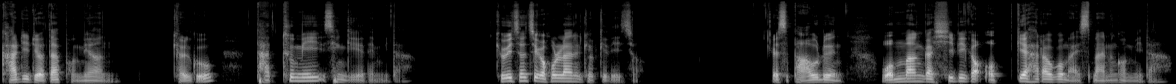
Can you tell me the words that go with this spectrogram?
가리려다 보면 결국 다툼이 생기게 됩니다. 교회 전체가 혼란을 겪게 되죠. 그래서 바울은 원망과 시비가 없게 하라고 말씀하는 겁니다.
